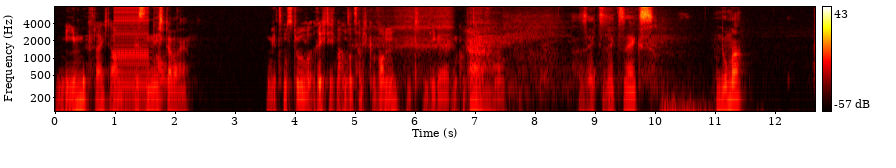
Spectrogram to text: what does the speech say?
Meme vielleicht auch. ist nicht Oh. dabei. Jetzt musst du richtig machen, sonst habe ich gewonnen und liege im Computer Ah. davor. 666 Nummer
